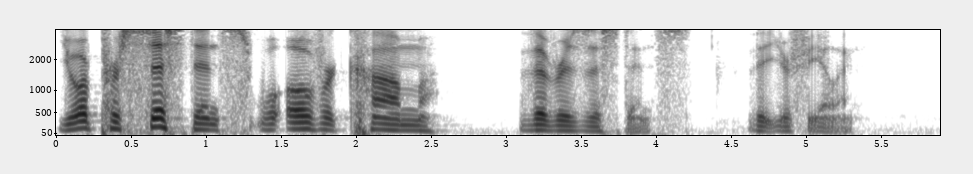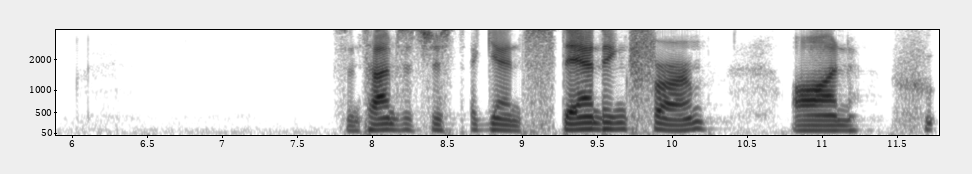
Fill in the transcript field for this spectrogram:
Your persistence will overcome the resistance that you're feeling. Sometimes it's just, again, standing firm on, who,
